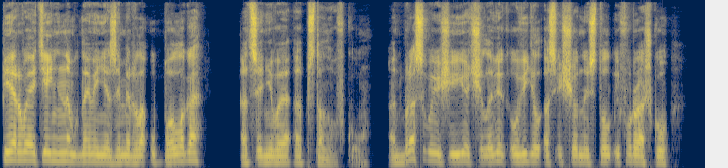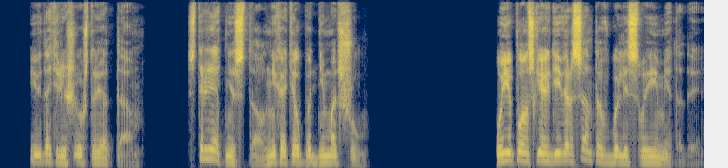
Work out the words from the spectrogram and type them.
Первая тень на мгновение замерла у полога, оценивая обстановку. Отбрасывающий ее человек увидел освещенный стол и фуражку и, видать, решил, что я там. Стрелять не стал, не хотел поднимать шум. У японских диверсантов были свои методы.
